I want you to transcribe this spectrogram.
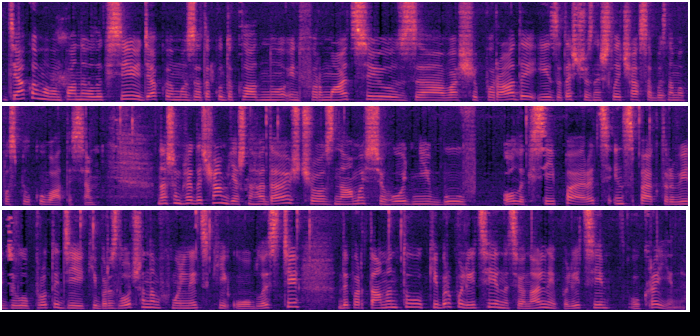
Дякуємо вам, пане Олексію. Дякуємо за таку докладну інформацію, за ваші поради і за те, що знайшли час, аби з нами поспілкуватися. Нашим глядачам я ж нагадаю, що з нами сьогодні був Олексій Перець, інспектор відділу протидії кіберзлочинам в Хмельницькій області, департаменту кіберполіції Національної поліції України.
